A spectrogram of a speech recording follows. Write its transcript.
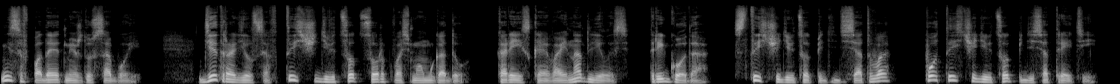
не совпадают между собой. Дед родился в 1948 году. Корейская война длилась три года, с 1950 по 1953.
